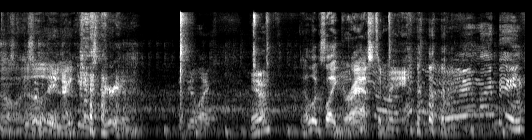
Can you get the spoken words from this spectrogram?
Oh, This hell is a yeah. night games period. I feel like. Yeah? That looks like grass to me. It might be.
